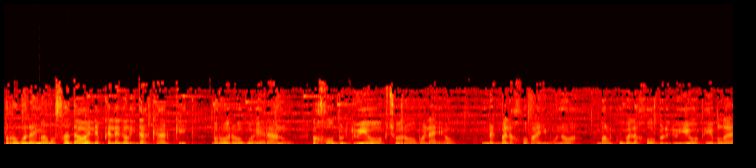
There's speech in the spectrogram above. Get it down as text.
بڕۆ بۆ لای مامۆستا داوای لێبکە لەگەڵیدا کار بکەیت بڕۆرەوە بۆ ئێران و بەخۆ بردوویەوە بچۆرەوە بۆ لای ئەو نەک بە لەخۆبایی بوونەوە بەڵکو بە لەخۆ بردوویەوە پێی بڵێ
